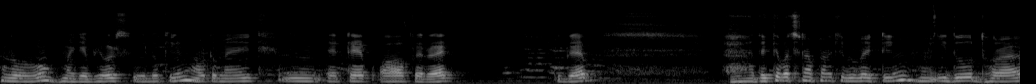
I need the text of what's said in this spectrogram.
Hello, my dear viewers. We're looking how to make mm, a trap of a rat to grab. দেখতে পাচ্ছেন আপনারা কীভাবে একটি ইঁদুর ধরার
